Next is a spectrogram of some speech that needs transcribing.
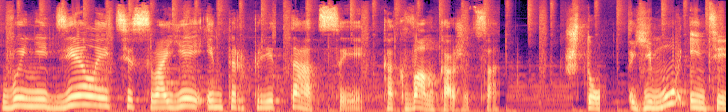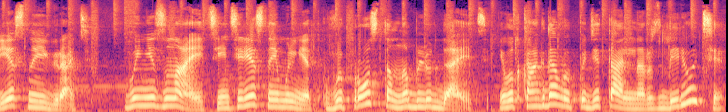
Вы не делаете своей интерпретации, как вам кажется, что ему интересно играть. Вы не знаете, интересно ему или нет. Вы просто наблюдаете. И вот когда вы подетально разберете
